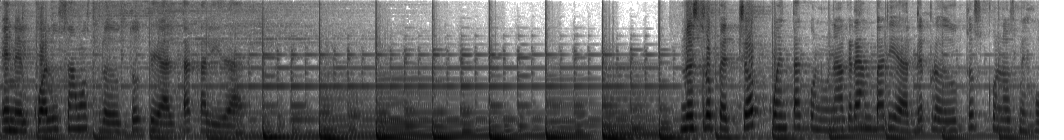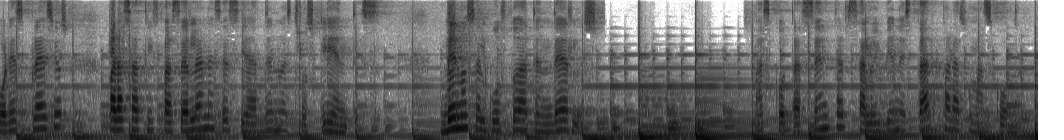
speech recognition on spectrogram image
en el cual usamos productos de alta calidad. Nuestro Pet Shop cuenta con una gran variedad de productos con los mejores precios para satisfacer la necesidad de nuestros clientes. Denos el gusto de atenderlos. Mascota Center, salud y bienestar para su mascota.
